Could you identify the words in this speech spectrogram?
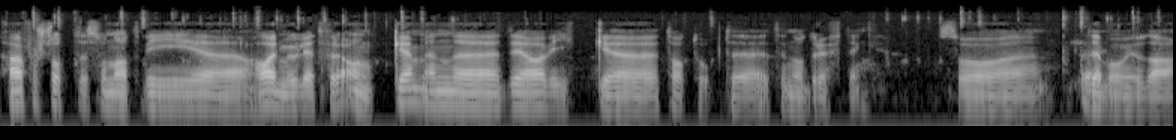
jeg har forstått det sånn at vi eh, har mulighet for å anke, men eh, det har vi ikke eh, tatt opp til, til noe drøfting. Så det må vi jo da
